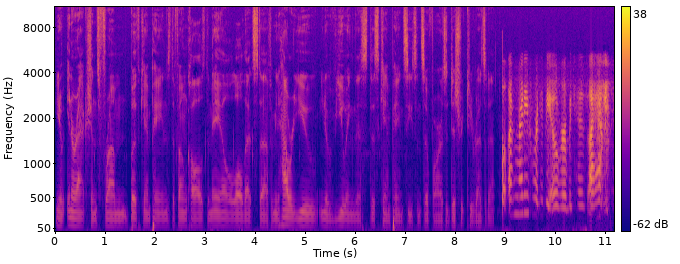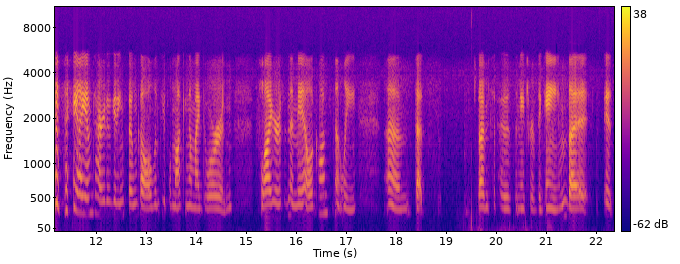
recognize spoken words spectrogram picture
you know interactions from both campaigns, the phone calls, the mail, all that stuff. I mean, how are you you know viewing this this campaign season so far as a District Two resident? Well, I'm ready for it to be over because I have to say I am tired of getting phone calls and people knocking on my door and flyers in the mail constantly. Um, that's I'm suppose the nature of the game, but it's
